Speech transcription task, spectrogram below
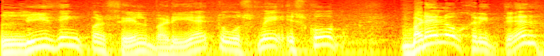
लीजिंग पर सेल बढ़ी है तो उसमें इसको बड़े लोग खरीदते हैं ना।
